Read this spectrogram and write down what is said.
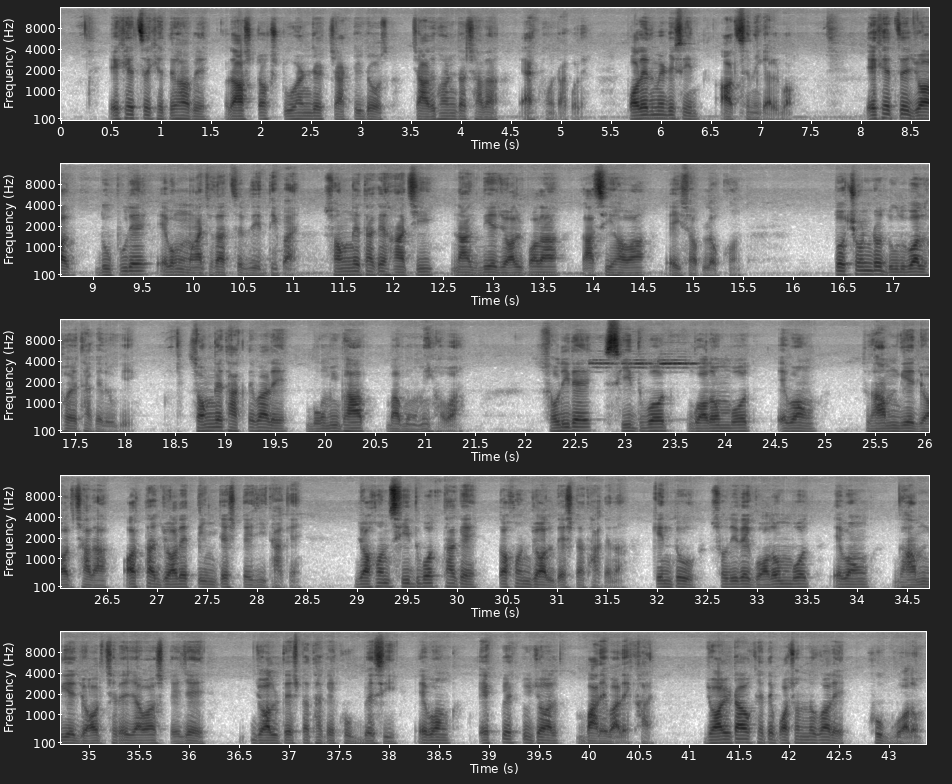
এক্ষেত্রে খেতে হবে রাস্টক্স টু হান্ড্রেড চারটি ডোজ চার ঘণ্টা ছাড়া এক ফোঁটা করে। পরের মেডিসিন আর্সেনিক অ্যালবাম এক্ষেত্রে জল দুপুরে এবং মাঝরাত্রে বৃদ্ধি পায়। সঙ্গে থাকে হাঁচি, নাক দিয়ে জল পড়া, কাশি হওয়া, এইসব লক্ষণ। প্রচণ্ড দুর্বল হয়ে থাকে রুগী। সঙ্গে থাকতে পারে বমি ভাব বা বমি হওয়া। শরীরে শীতবোধ গরম বোধ এবং ঘাম দিয়ে জ্বর ছাড়া অর্থাৎ জ্বরের তিনটে স্টেজই থাকে। যখন শীতবোধ থাকে, তখন জল তেষ্টা থাকে না। কিন্তু শরীরে গরম বোধ এবং ঘাম দিয়ে জ্বর ছেড়ে যাওয়া স্টেজে জল তেষ্টা থাকে খুব বেশি এবং একটু একটু জল বারে বারে খায়। জলটাও খেতে পছন্দ করে, খুব গরম।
